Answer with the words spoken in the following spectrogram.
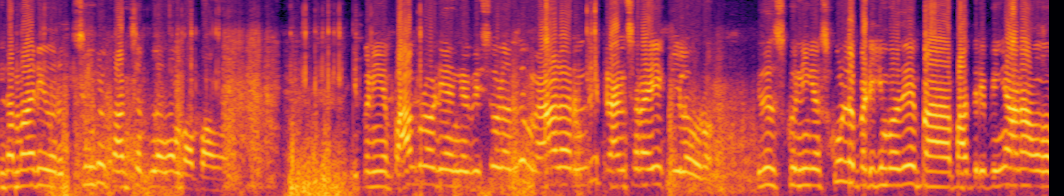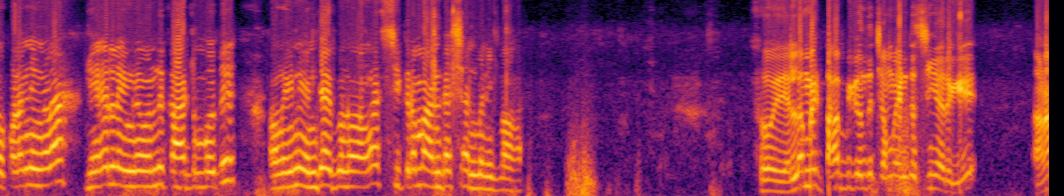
இந்த மாதிரி ஒரு சிம்பிள் கான்செப்ட்ல தான் பார்ப்பாங்க. இப்ப நீங்க பார்க்கக்கூடிய எங்க விஷுவல் வந்து மேல இருந்து ட்ரான்ஸ்ஃபர் ஆகி கீழே வரும். இது ஸ்கூ நீங்க ஸ்கூல்ல படிக்கும் போதே பா பார்த்துருப்பீங்க. ஆனா அவங்க குழந்தைங்கள நேர்ல இங்க வந்து காட்டும் போது அவங்க இன்னும் என்ஜாய் பண்ணுவாங்க சீக்கிரமா அண்டர்ஸ்டாண்ட் பண்ணிப்பாங்க. ஸோ எல்லாமே டாபிக் வந்து செம்ம இன்ட்ரெஸ்டிங்கா இருக்கு. ஆனா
